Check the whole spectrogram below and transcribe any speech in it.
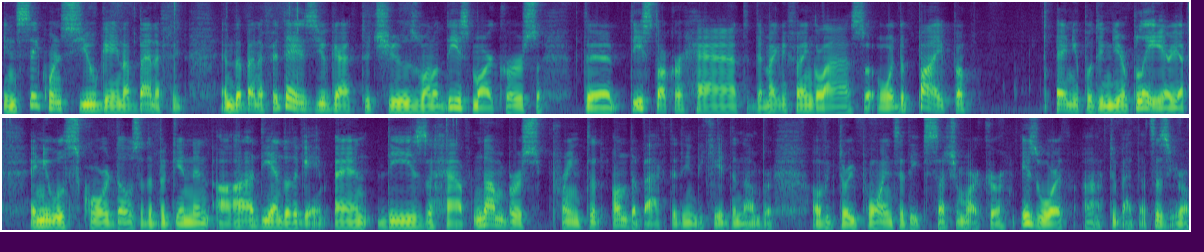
in sequence, you gain a benefit. And the benefit is you get to choose one of these markers the deerstalker hat, the magnifying glass, or the pipe, and you put in your play area and you will score those at the beginning uh, at the end of the game. And these have numbers printed on the back that indicate the number of victory points that each such marker is worth. Uh, too bad that's a zero.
